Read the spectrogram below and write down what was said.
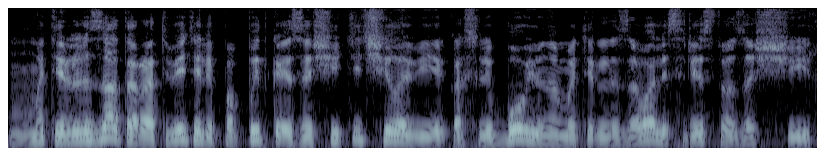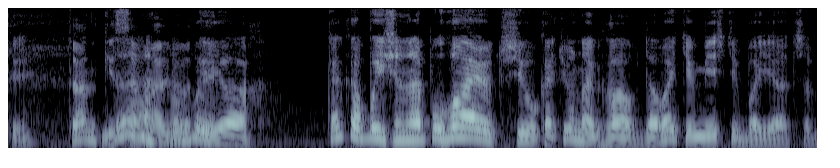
материализаторы ответили попыткой защитить человека. С любовью на материализовали средства защиты. Танки, да, самолеты. Ах. Как обычно, напугают, все, котенок гав, давайте вместе бояться.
